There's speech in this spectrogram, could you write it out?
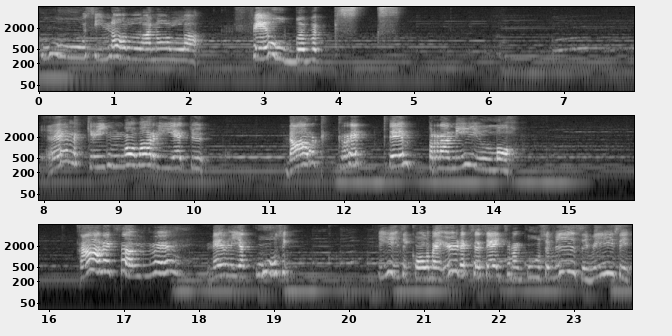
600 Feubvx El Gringo Variety Dark Tempranillo. Kahdeksan, neljä, kuusi, viisi, kolme, yhdeksän, seitsemän, kuusi, viisi, viisi,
